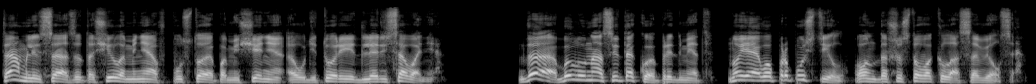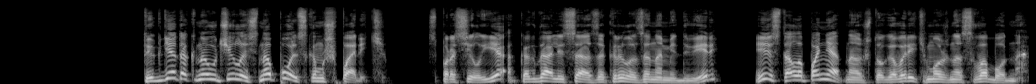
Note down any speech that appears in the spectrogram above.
Там лиса затащила меня в пустое помещение аудитории для рисования. Да, был у нас и такой предмет, но я его пропустил, он до шестого класса велся. «Ты где так научилась на польском шпарить?» — спросил я, когда лиса закрыла за нами дверь, и стало понятно, что говорить можно свободно.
